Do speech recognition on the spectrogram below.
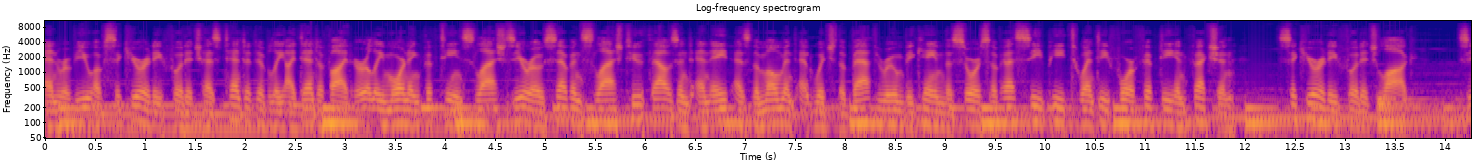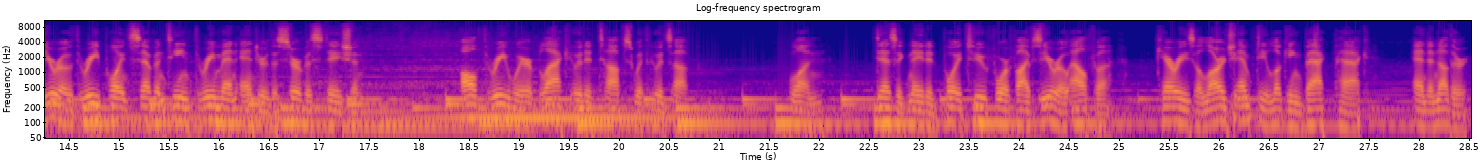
and review of security footage has tentatively identified early morning 15-07-2008 as the moment at which the bathroom became the source of SCP-2450 infection, security footage log, 03.17 Three men enter the service station. All three wear black hooded tops with hoods up. 1. Designated POI 2450 Alpha, carries a large empty-looking backpack, and another,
